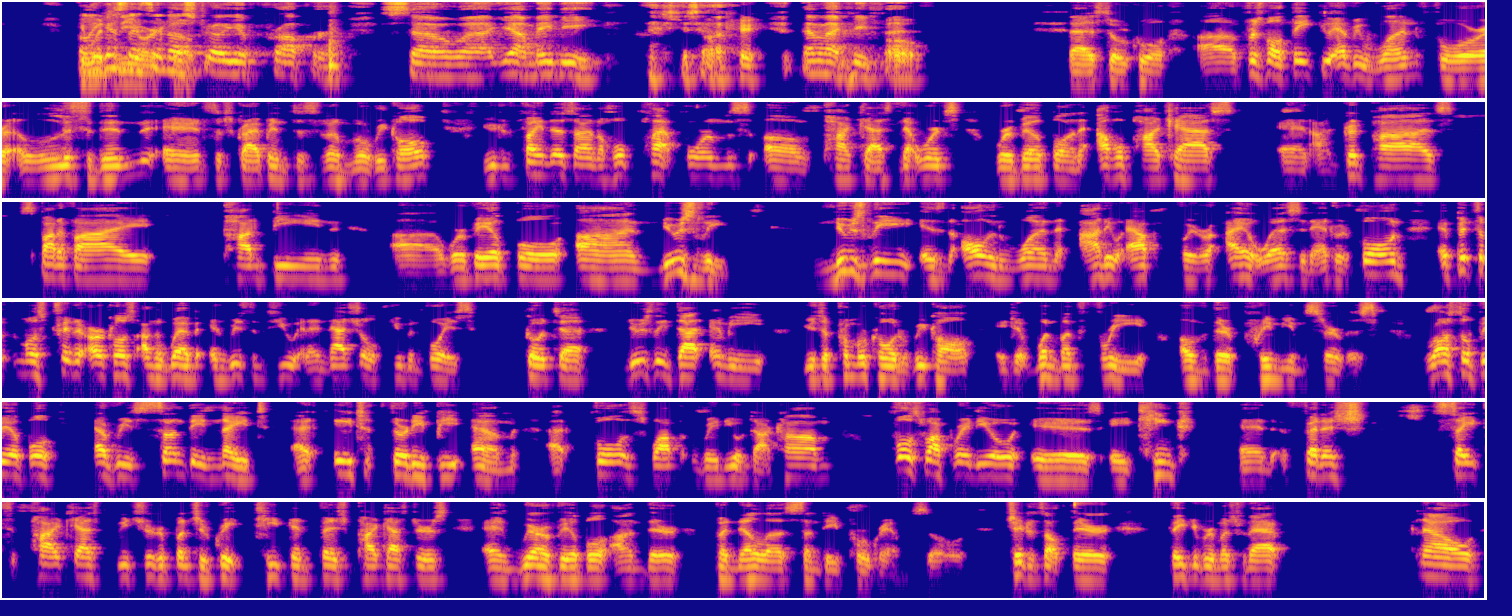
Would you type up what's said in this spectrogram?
Well, I guess that's York, in though. Australia proper. So uh, yeah, maybe you know Okay. that might be fun. Oh, that is so cool. Uh, first of all, thank you everyone for listening and subscribing to Cinema Recall. You can find us on the whole platforms of podcast networks. We're available on Apple Podcasts and on Good Pods, Spotify, Podbean. Uh, we're available on Newsly. Newsly is an all-in-one audio app for your iOS and Android phone. It picks up the most trending articles on the web and reads them to you in a natural human voice. Go to newsly.me, use the promo code RECALL, and get one month free of their premium service. We're also available every Sunday night at 8.30 p.m. at fullswapradio.com. Full Swap Radio is a kink and fetish site podcast featured a bunch of great kink and fetish podcasters, and we're available on their vanilla Sunday program. So check us out there. Thank you very much for that. Now,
